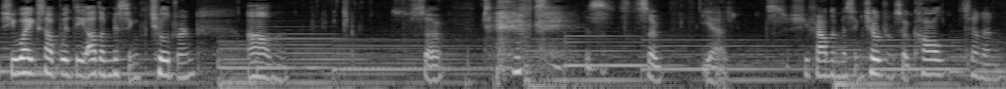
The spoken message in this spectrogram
She wakes up with the other missing children. Um, so, so yeah, she found the missing children. So Carlton and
